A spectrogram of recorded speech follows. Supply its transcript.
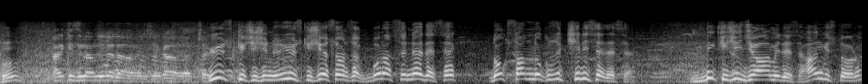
Hı? Herkes inandığıyla devam edecek abi. Yapacak. 100 kişi şimdi 100 kişiye sorsak burası ne desek 99'u kilise dese. Bir kişi cami dese. Hangisi doğru?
